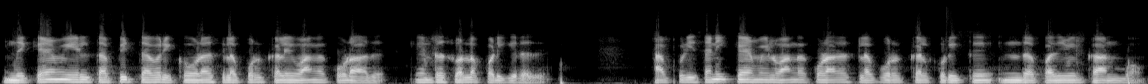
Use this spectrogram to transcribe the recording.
இந்த கிழமையில் தப்பித்தவறி கூட சில பொருட்களை வாங்கக்கூடாது என்று சொல்லப்படுகிறது. அப்படி சனிக்கிழமையில் வாங்கக்கூடாத சில பொருட்கள் குறித்து இந்த பதிவில் காண்போம்.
